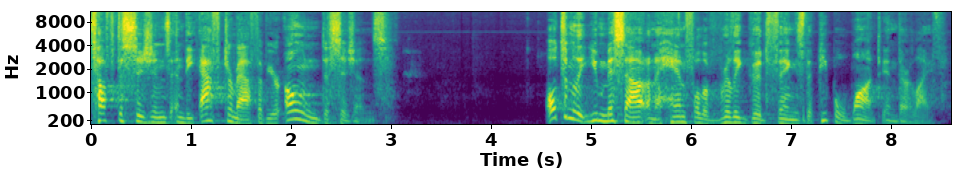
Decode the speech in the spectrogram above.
tough decisions and the aftermath of your own decisions, ultimately you miss out on a handful of really good things that people want in their life.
